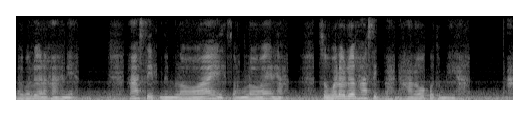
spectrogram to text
เราก็เลือกนะคะ เนี่ยห้าสิบหนึ่งร้อยสองร้อยเนี่ยค่ะ สมมติว่าเราเลือกห้าสิบบาทนะคะเราก็กดตรงนี้ค่ะอะ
